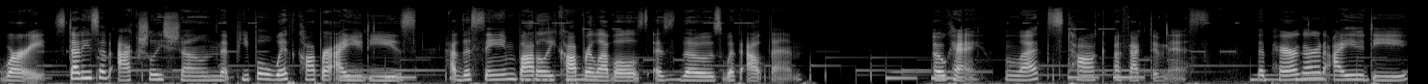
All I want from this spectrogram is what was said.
worry. Studies have actually shown that people with copper IUDs have the same bodily copper mm-hmm. levels as those without them. Okay, let's talk effectiveness. The Paragard IUD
